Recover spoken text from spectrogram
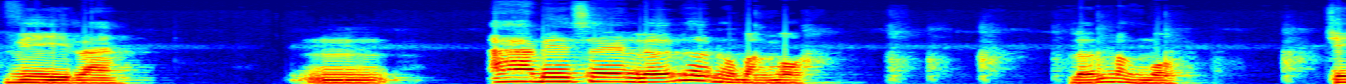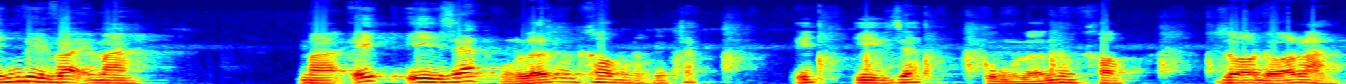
vì là um, ABC lớn hơn hoặc bằng một, lớn bằng một. chính vì vậy mà mà x y z cũng lớn hơn không là cái chắc x y z cũng lớn hơn không do đó là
